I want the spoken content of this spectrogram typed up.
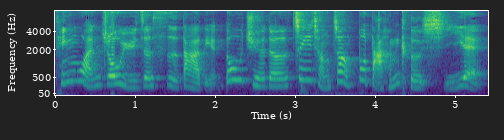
听完周瑜这四大点，都觉得这一场仗不打很可惜耶。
